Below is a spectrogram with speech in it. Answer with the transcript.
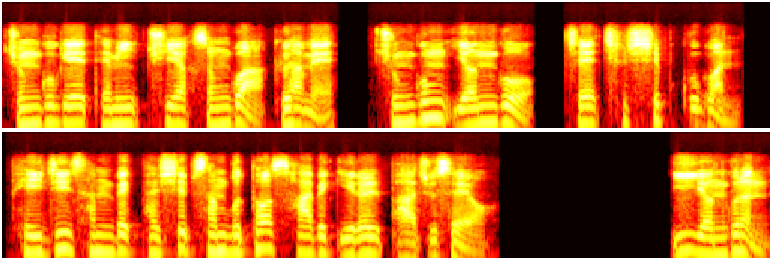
중국의 대미 취약성과 그함의 중국 연구 제79권 페이지 383부터 401을 봐주세요. 이 연구는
